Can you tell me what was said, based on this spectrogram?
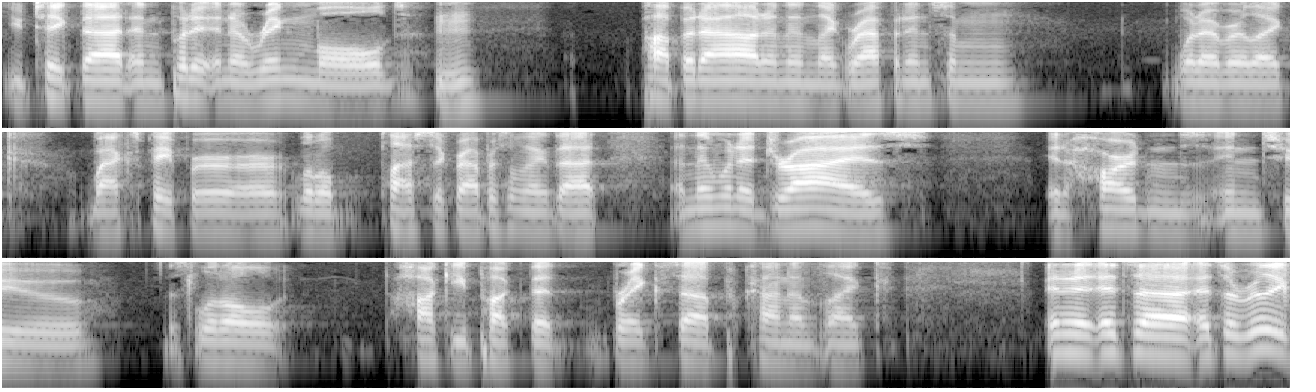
you take that and put it in a ring mold, Mm-hmm. pop it out, and then like wrap it in some whatever like wax paper or little plastic wrap or something like that. And then when it dries, it hardens into this little hockey puck that breaks up kind of like and it, it's a it's a really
